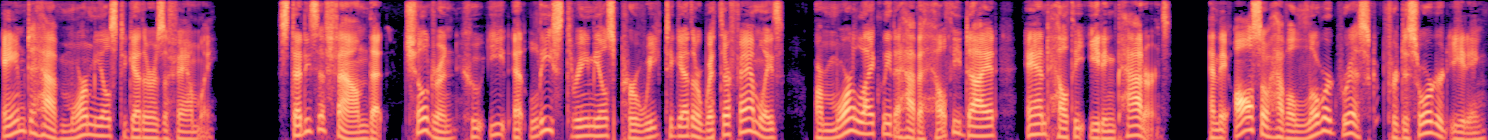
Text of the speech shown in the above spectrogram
Aim to have more meals together as a family. Studies have found that children who eat at least three meals per week together with their families are more likely to have a healthy diet and healthy eating patterns. And they also have a lowered risk for disordered eating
